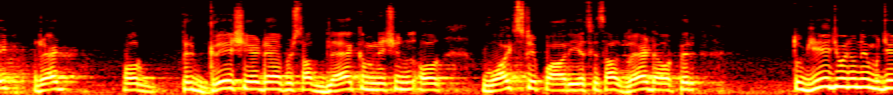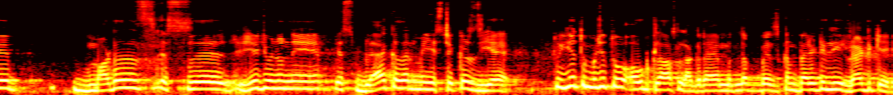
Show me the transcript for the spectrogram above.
वाइट रेड और फिर ग्रे शेड है, फिर साथ ब्लैक कम्बिनेशन और वाइट स्टेप आ रही है, इसके साथ रेड और फिर तो ये जो इन्होंने मुझे मॉडल्स इस, ये जो इन्होंने इस ब्लैक कलर में ये स्टिकर्स दिए है तो ये तो मुझे तो आउट क्लास लग रहा है मतलब कंपैरेटिवली रेड के।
